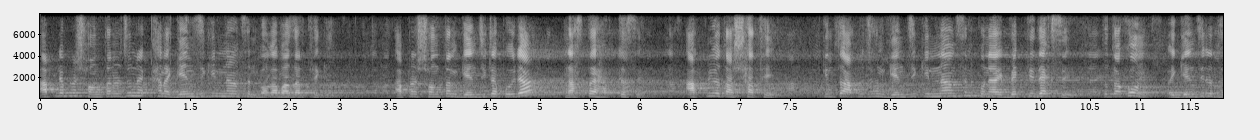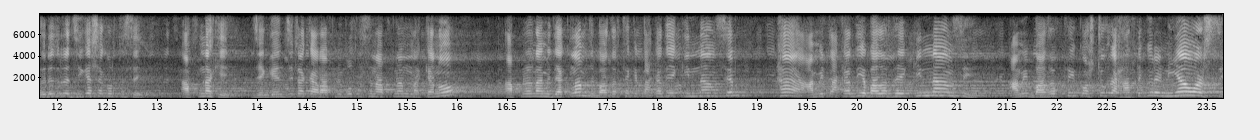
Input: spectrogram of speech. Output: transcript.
আপনি আপনার সন্তানের জন্য একখানা গেঞ্জি কিনে আনছেন বগা বাজার থেকে। আপনার সন্তান গেঞ্জিটা পইরা রাস্তায় হাঁটতেছে। আপনিও তার সাথে। কিন্তু আপনি যখন গেঞ্জি কিনে আনছেন, কোনো এক ব্যক্তি দেখছে, তো তখন ওই গেঞ্জিটা ধরে ধরে জিজ্ঞাসা করতেছে, আপনাকে যে গেঞ্জিটা কার? আপনি বলতেছেন, আপনার না। কেন? আপনার আমি দেখলাম যে বাজার থেকে টাকা দিয়ে কিনে আনছেন। হ্যাঁ আমি টাকা দিয়ে বাজার থেকে কিনে আনছি। আমি বাজার থেকে কষ্ট করে হাতে করে নিয়েও আসছি।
